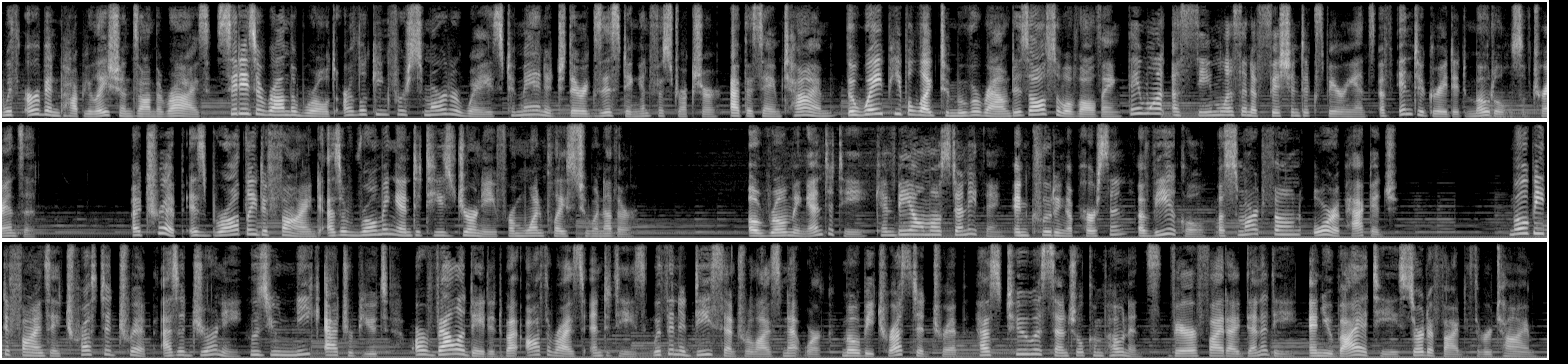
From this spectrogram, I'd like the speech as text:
With urban populations on the rise, cities around the world are looking for smarter ways to manage their existing infrastructure. At the same time, the way people like to move around is also evolving. They want a seamless and efficient experience of integrated modals of transit. A trip is broadly defined as a roaming entity's journey from one place to another. A roaming entity can be almost anything, including a person, a vehicle, a smartphone, or a package. MOBI defines a trusted trip as a journey whose unique attributes are validated by authorized entities within a decentralized network. MOBI Trusted Trip has two essential components verified identity and ubiety certified through time.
